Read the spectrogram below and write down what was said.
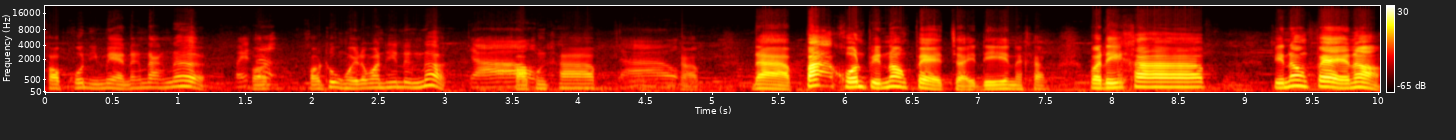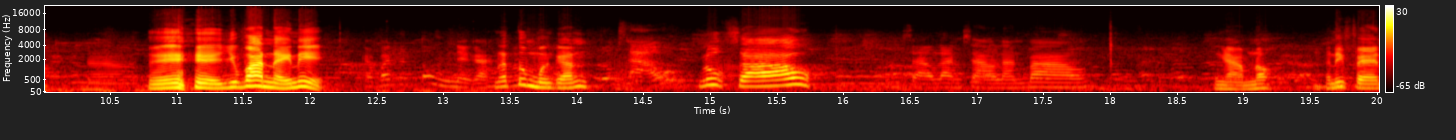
ขอบคุณอีแม่ดังๆเนอะไปขอเถอะ ขอทุ่งหวยรางวัลที่หนึ่งเนอะเจ้าขอบคุณครับ เจ้า ครับด่าปะคนปีน้องแปรใจดีนะครับสวัสดีครับปีน้องแปรเนาะ นี่อยู่บ้านไหนนี่กับบ้านน้าตุ้มเนี่ยกะน้าตุ้มเหมือนกันสาวลูกสาว ลูกสาวหลานสาวหลานบ่าวงามเนาะอันนี้แฟน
